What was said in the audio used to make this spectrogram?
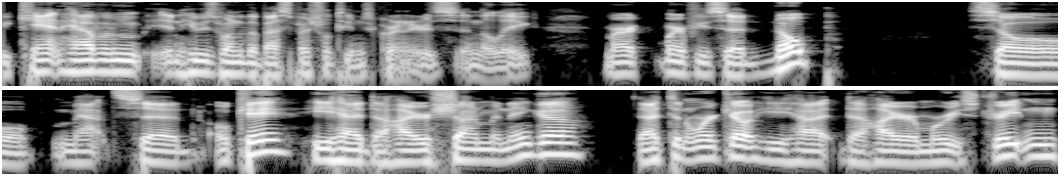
we can't have him. And he was one of the best special teams coordinators in the league. Mark Murphy said, Nope. So Matt said, Okay. He had to hire Shawn Mennenga. That didn't work out. He had to hire Maurice Drayton.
